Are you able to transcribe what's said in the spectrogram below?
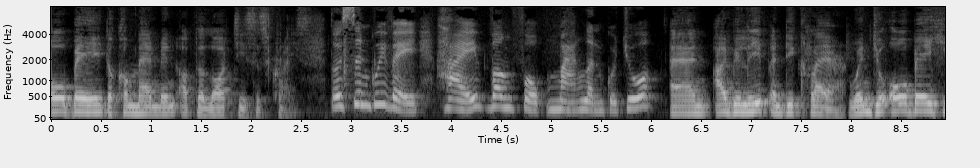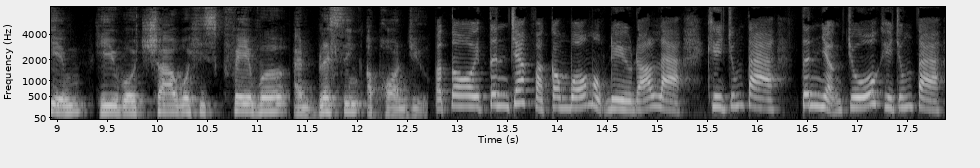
obey the commandment of the Lord Jesus Christ. Tôi xin quý vị hãy vâng phục mạng lệnh của Chúa. And I believe and declare when you obey Him, He will shower His favor and blessing upon you. Và tôi tin chắc và công bố một điều đó là khi chúng ta tin nhận Chúa, khi chúng ta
